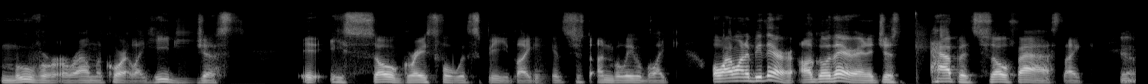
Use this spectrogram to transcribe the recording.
mover around the court. Like he just it, he's so graceful with speed. Like it's just unbelievable. Like, oh, I want to be there. I'll go there. And it just happens so fast. Like, yeah.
